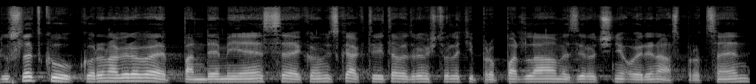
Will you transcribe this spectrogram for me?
V důsledku koronavirové pandemie se ekonomická aktivita ve druhém čtvrtletí propadla meziročně o 11%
